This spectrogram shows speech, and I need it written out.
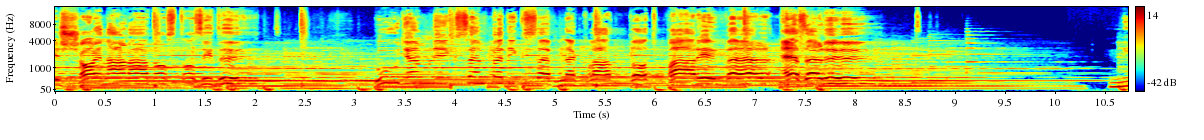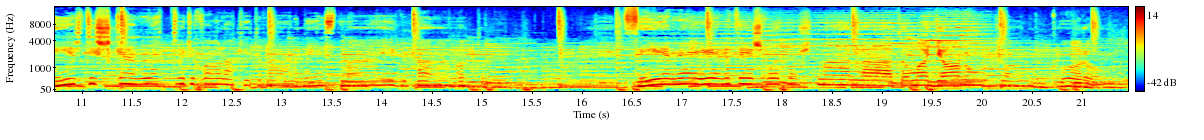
és sajnálnád azt az időt? Úgy emlékszem, pedig szebbnek láttad pár évvel ezelőtt. Miért is kellett, hogy valakit várni, ezt bánhatom? Félreértés volt, most már látom a gyanútlan korom.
